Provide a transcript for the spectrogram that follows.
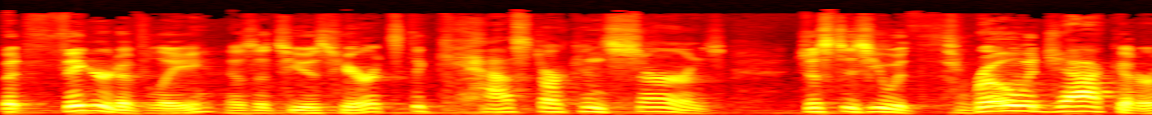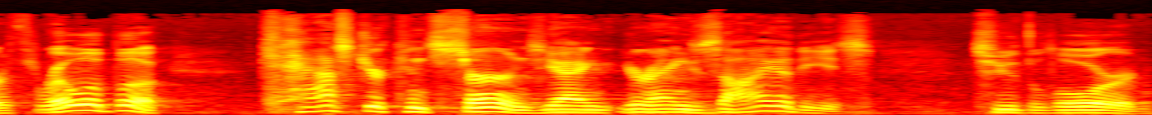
But figuratively, as it's used here, it's to cast our concerns. Just as you would throw a jacket or throw a book, cast your concerns, your anxieties to the Lord.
